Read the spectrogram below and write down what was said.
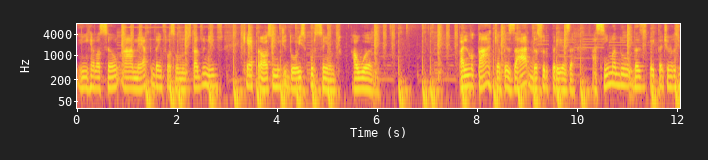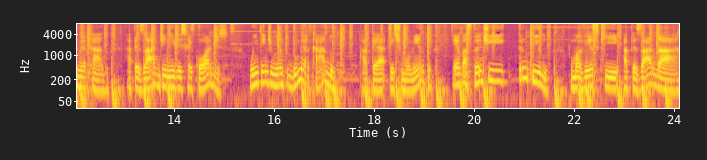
em relação à meta da inflação nos Estados Unidos, que é próximo de 2% ao ano. Vale notar que, apesar da surpresa acima do, das expectativas de mercado, apesar de níveis recordes, o entendimento do mercado até este momento é bastante tranquilo, uma vez que, apesar da,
